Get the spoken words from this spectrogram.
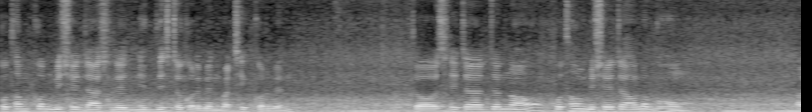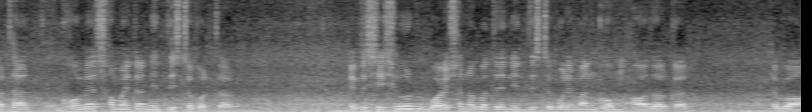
প্রথম কোন বিষয়টা আসলে নির্দিষ্ট করবেন বা ঠিক করবেন? তো সেটার জন্য প্রথম বিষয়টা হলো ঘুম। অর্থাৎ ঘুমের সময়টা নির্দিষ্ট করতে হবে। একটি শিশুর বয়স অনুপাতে নির্দিষ্ট পরিমাণ ঘুম হওয়া দরকার এবং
